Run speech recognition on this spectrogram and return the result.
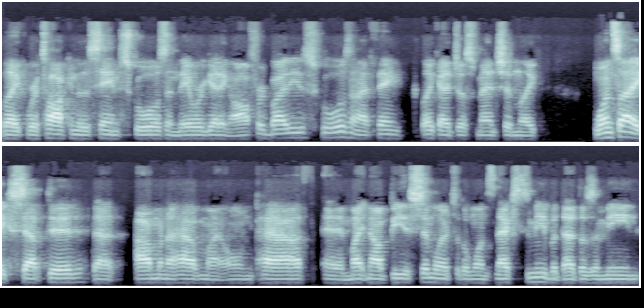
like we're talking to the same schools and they were getting offered by these schools. And i think like i just mentioned like once i accepted that i'm going to have my own path and it might not be as similar to the ones next to me but that doesn't mean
